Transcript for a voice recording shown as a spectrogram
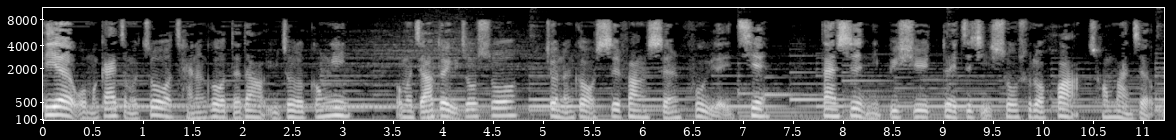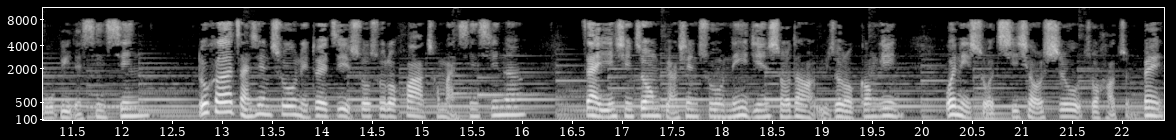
第二，我们该怎么做才能够得到宇宙的供应？我们只要对宇宙说，就能够释放神赋予的一切。但是你必须对自己说出的话充满着无比的信心。如何展现出你对自己说出的话充满信心呢？在言行中表现出你已经收到宇宙的供应，为你所祈求的事物做好准备。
